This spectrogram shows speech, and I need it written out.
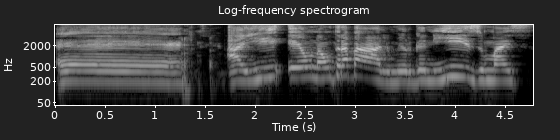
É, aí eu não trabalho, me organizo, mas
